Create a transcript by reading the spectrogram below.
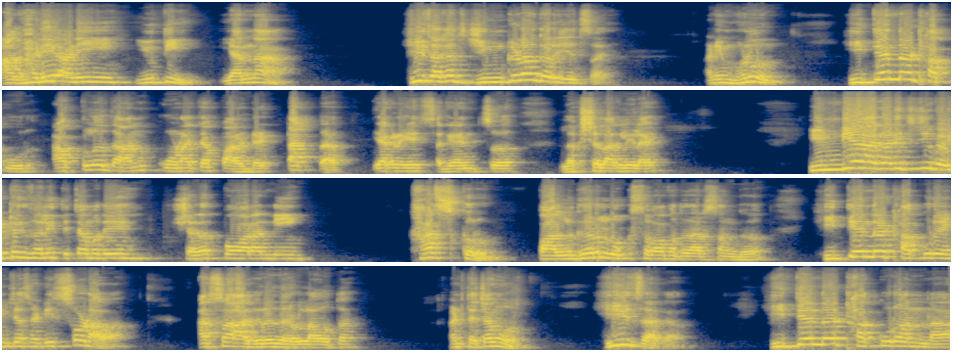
आघाडी आणि युती यांना ही जागा जिंकणं गरजेचं आहे. आणि म्हणून हितेंद्र ठाकूर आपलं दान कोणाच्या पारड्यात टाकतात याकडे सगळ्यांचं लक्ष लागलेलं आहे. इंडिया आघाडीची जी बैठक झाली त्याच्यामध्ये शरद पवारांनी खास करून पालघर लोकसभा मतदारसंघ हितेंद्र ठाकूर यांच्यासाठी सोडावा असा आग्रह धरला होता. आणि त्याच्यामुळं ही जागा हितेंद्र ठाकूरांना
